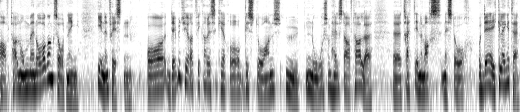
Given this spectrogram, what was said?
avtalen om en overgangsordning innen fristen. Og Det betyr at vi kan risikere å bli stående uten noe som helst avtale eh, 30.3 neste år. Og det er ikke lenge til.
